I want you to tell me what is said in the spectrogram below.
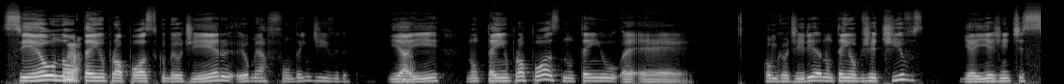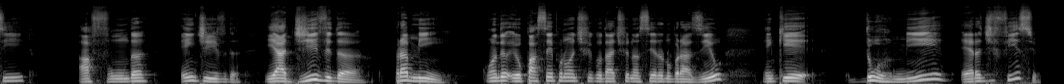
Se eu não é. tenho propósito com o meu dinheiro, eu me afundo em dívida. E é. aí não tenho propósito, não tenho. É, é, como que eu diria? Não tenho objetivos. E aí a gente se afunda em dívida. E a dívida, para mim, quando eu, eu passei por uma dificuldade financeira no Brasil, em que dormir era difícil.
